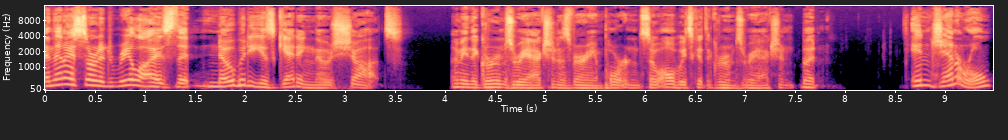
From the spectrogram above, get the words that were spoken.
And then I started to realize that nobody is getting those shots. I mean, the groom's reaction is very important. So always get the groom's reaction. But in general,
